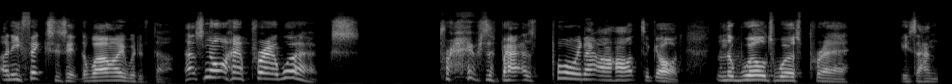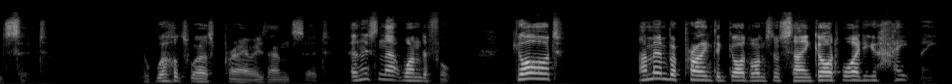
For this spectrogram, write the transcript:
And he fixes it the way I would have done. That's not how prayer works. Prayer is about us pouring out our heart to God. And the world's worst prayer is answered. The world's worst prayer is answered. And isn't that wonderful? God, I remember praying to God once and saying, God, why do you hate me?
